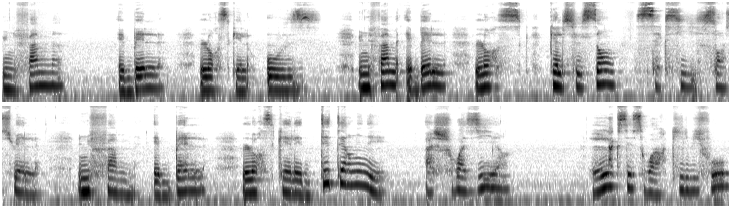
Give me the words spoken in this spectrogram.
une femme est belle lorsqu'elle ose. Une femme est belle lorsqu'elle se sent sexy, sensuelle. Une femme est belle lorsqu'elle est déterminée à choisir l'accessoire qu'il lui faut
